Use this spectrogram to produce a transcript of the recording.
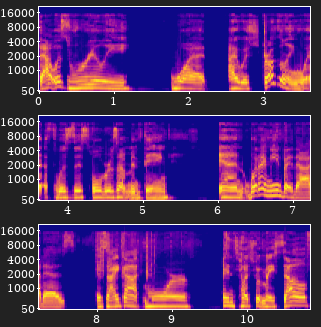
that was really what I was struggling with was this whole resentment thing. And what I mean by that is, as I got more in touch with myself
